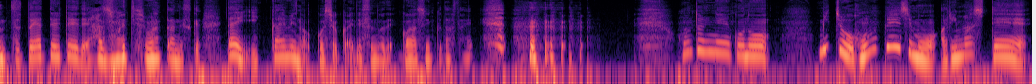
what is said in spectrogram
ずっとやってる体で始まってしまったんですけど第1回目のご紹介ですのでご安心ください。本当にねこのみちょホームページもありまして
